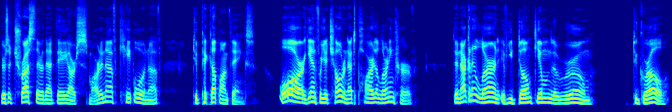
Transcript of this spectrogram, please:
There's a trust there that they are smart enough, capable enough to pick up on things. Or again, for your children, that's part of the learning curve. They're not going to learn if you don't give them the room to grow.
